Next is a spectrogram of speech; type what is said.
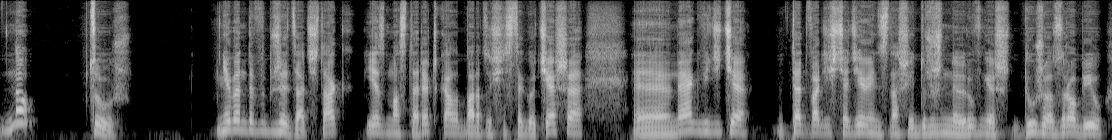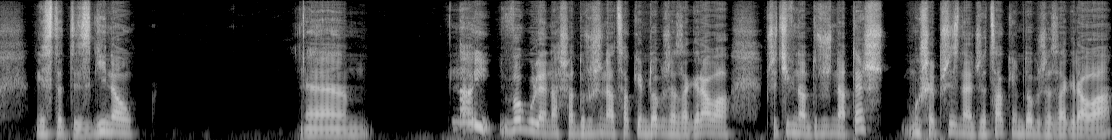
No, cóż, nie będę wybrzydzać, tak? Jest mastereczka, bardzo się z tego cieszę. E, No jak widzicie, T29 z naszej drużyny również dużo zrobił, niestety zginął. No i w ogóle nasza drużyna całkiem dobrze zagrała. Przeciwna drużyna też muszę przyznać, że całkiem dobrze zagrała.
